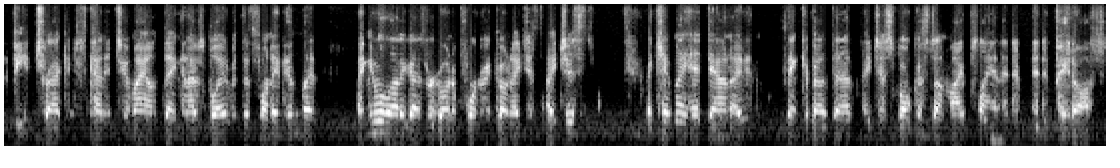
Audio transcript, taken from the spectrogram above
the beaten track and just kind of do my own thing. And I was glad with this one. I didn't let. I knew a lot of guys were going to Puerto Rico, and I just, I just, I kept my head down. I didn't think about that. I just focused on my plan, and it, and it paid off.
